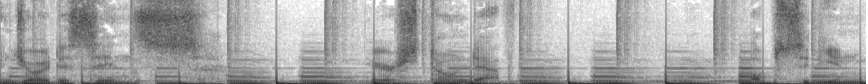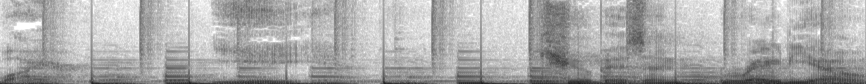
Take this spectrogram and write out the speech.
Enjoy the synths. Here's Tone Depth. Obsidian Wire. Yeah. Cubism Radio.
